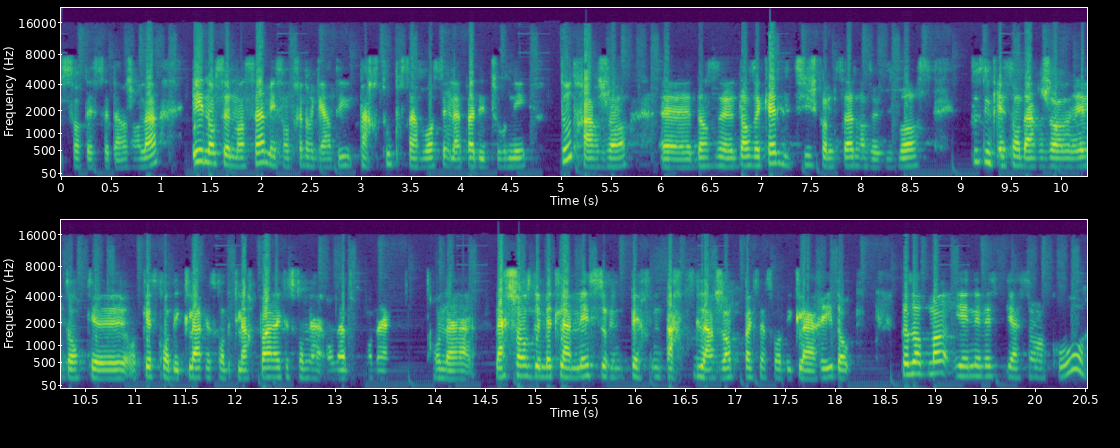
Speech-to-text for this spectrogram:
sortait cet argent-là. Et non seulement ça, mais ils sont en train de regarder partout pour savoir si elle n'a pas détourné d'autres argent euh, dans un dans un cas de litige comme ça, dans un divorce. C'est une question d'argent. Hein. Donc, euh, qu'est-ce qu'on déclare, qu'est-ce qu'on déclare pas, qu'est-ce qu'on a, on a, on a la chance de mettre la main sur une, une partie de l'argent pour pas que ça soit déclaré. Donc, présentement, il y a une investigation en cours.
